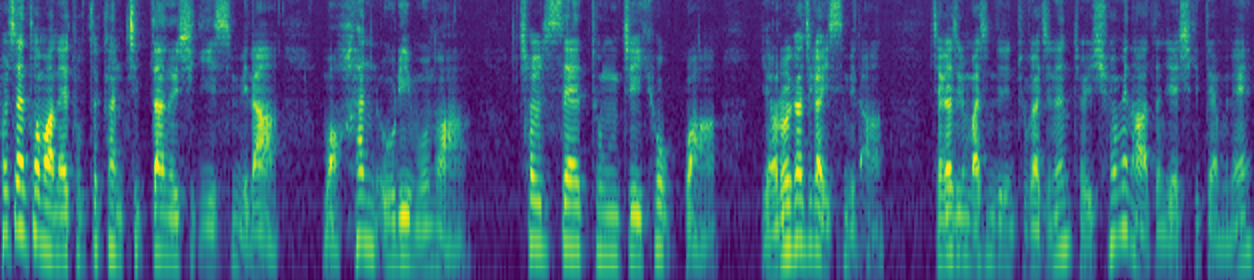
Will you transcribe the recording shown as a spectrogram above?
콜센터만의 독특한 집단 의식이 있습니다. 뭐 한우리 문화, 철새 둥지 효과 여러 가지가 있습니다. 제가 지금 말씀드린 두 가지는 저희 시험에 나왔던 예시기 때문에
